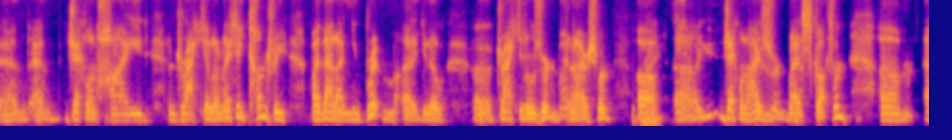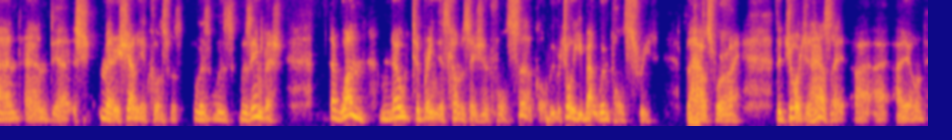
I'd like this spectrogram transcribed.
and, and Jekyll and Hyde and Dracula. And I say country, by that I mean Britain. Uh, you know, uh, Dracula was written by an Irishman. Uh, Right. uh, Jekyll and Hyde was written by a Scotsman, um, and and uh, Mary Shelley, of course, was was was was English. And one note to bring this conversation full circle: we were talking about Wimpole Street, the Yes. house where I, the Georgian house I I, I owned.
